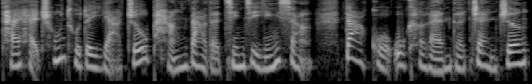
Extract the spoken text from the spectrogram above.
台海冲突对亚洲庞大的经济影响大过乌克兰的战争。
